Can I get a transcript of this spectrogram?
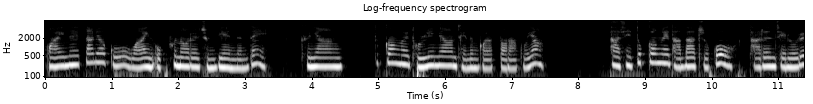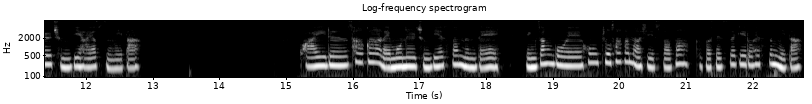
와인을 따려고 와인 오프너를 준비했는데 그냥 뚜껑을 돌리면 되는 거였더라고요. 다시 뚜껑을 닫아주고 다른 재료를 준비하였습니다. 과일은 사과, 레몬을 준비했었는데 냉장고에 홍초 사과 맛이 있어서 그것을 쓰기로 했습니다.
